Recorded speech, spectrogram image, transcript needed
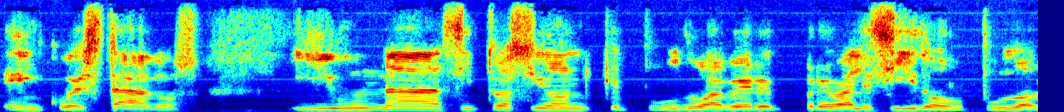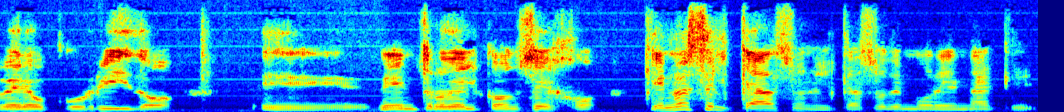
encuestados. Y una situación que pudo haber prevalecido o pudo haber ocurrido dentro del Consejo, que no es el caso en el caso de Morena, que,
